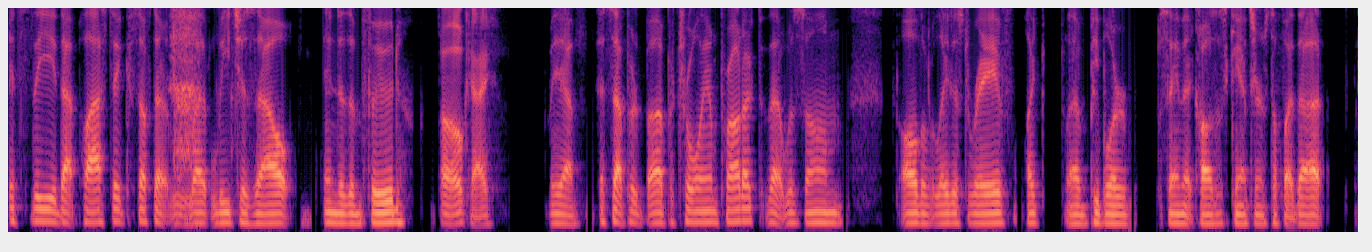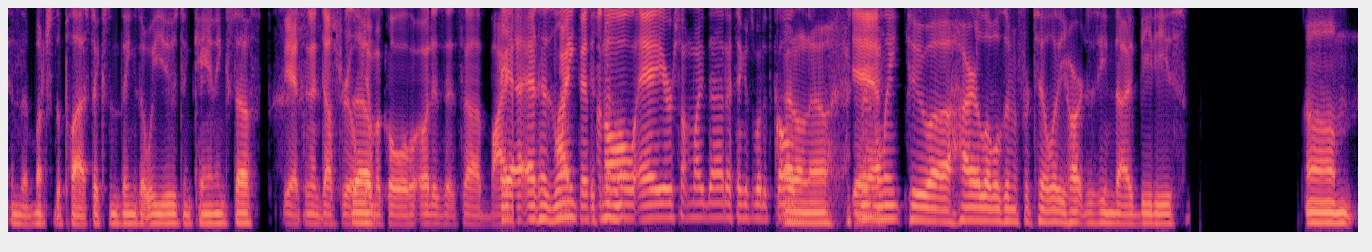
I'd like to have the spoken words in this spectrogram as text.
It's the that plastic stuff that, that leaches out into the food. oh okay Yeah, it's that uh, petroleum product that was um all the latest rave. Like uh, people are saying that causes cancer and stuff like that, and a bunch of the plastics and things that we used in canning stuff. yeah it's an industrial So- chemical what is it it's uh bi- Yeah, it has linked- been- bisphenol a or something like that i think is what it's called I don't know. It's Yeah. been linked to uh, higher levels of infertility, heart disease, and diabetes. Um,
